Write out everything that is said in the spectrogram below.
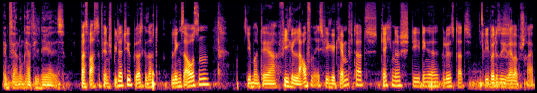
Entfernung her viel näher ist. Was warst du für ein Spielertyp? Du hast gesagt, links außen, jemand, der viel gelaufen ist, viel gekämpft hat, technisch die Dinge gelöst hat. Wie würdest du dich selber beschreiben?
